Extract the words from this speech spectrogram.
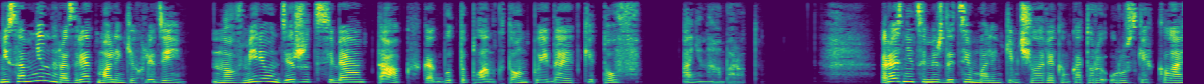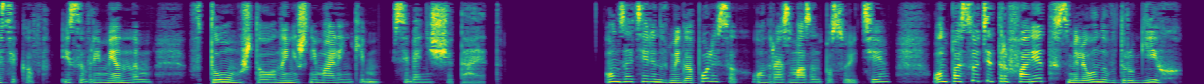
несомненно, разряд маленьких людей, но в мире он держит себя так, как будто планктон поедает китов, а не наоборот. Разница между тем маленьким человеком, который у русских классиков, и современным в том, что нынешний маленьким себя не считает. Он затерян в мегаполисах, он размазан по суете, он, по сути, трафарет с миллионов других,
